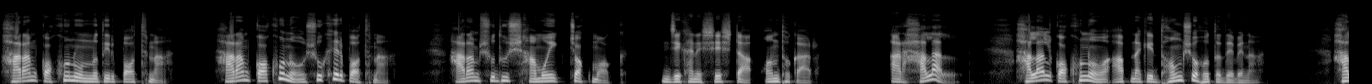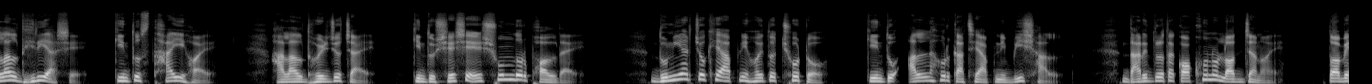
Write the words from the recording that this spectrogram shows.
হারাম কখনো উন্নতির পথ না, হারাম কখনো সুখের পথ না। হারাম শুধু সাময়িক চকমক, যেখানে শেষটা অন্ধকার। আর হালাল? হালাল কখনো আপনাকে ধ্বংস হতে দেবে না। হালাল ধীরে আসে, কিন্তু স্থায়ী হয়। হালাল ধৈর্য চায়, কিন্তু শেষে সুন্দর ফল দেয়। দুনিয়ার চোখে আপনি হয়তো ছোট, কিন্তু আল্লাহর কাছে আপনি বিশাল। দারিদ্রতা কখনো লজ্জা নয়, তবে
